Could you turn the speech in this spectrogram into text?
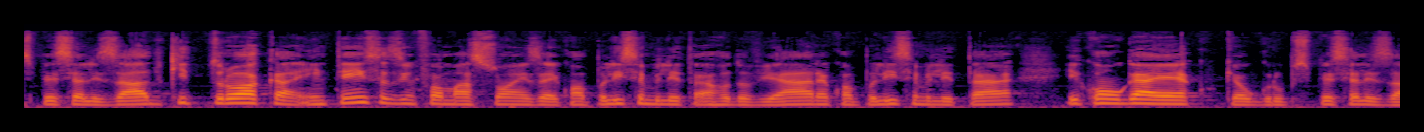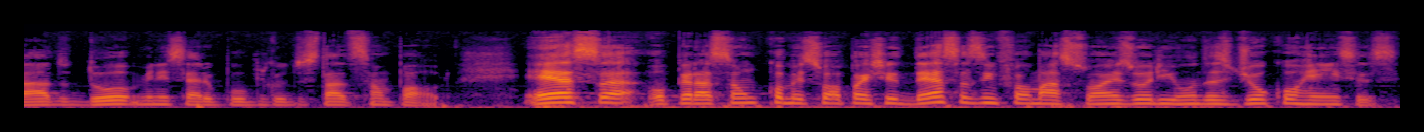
especializado que troca intensas informações aí com a Polícia Militar Rodoviária, com a Polícia Militar e com o GAECO, que é o grupo especializado do Ministério Público do Estado de São Paulo. Essa operação começou a partir dessas informações oriundas de ocorrências.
